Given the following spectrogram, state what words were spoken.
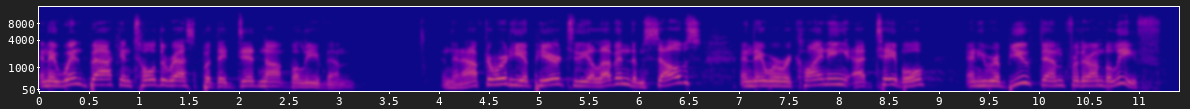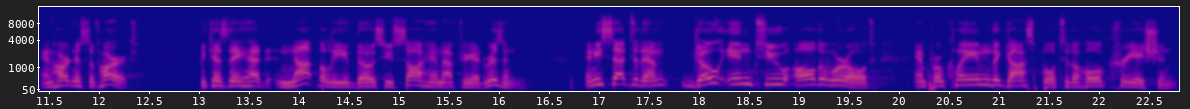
and they went back and told the rest, but they did not believe them. And then afterward, he appeared to the eleven themselves, and they were reclining at table, and he rebuked them for their unbelief and hardness of heart because they had not believed those who saw him after he had risen. And he said to them, Go into all the world and proclaim the gospel to the whole creation.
